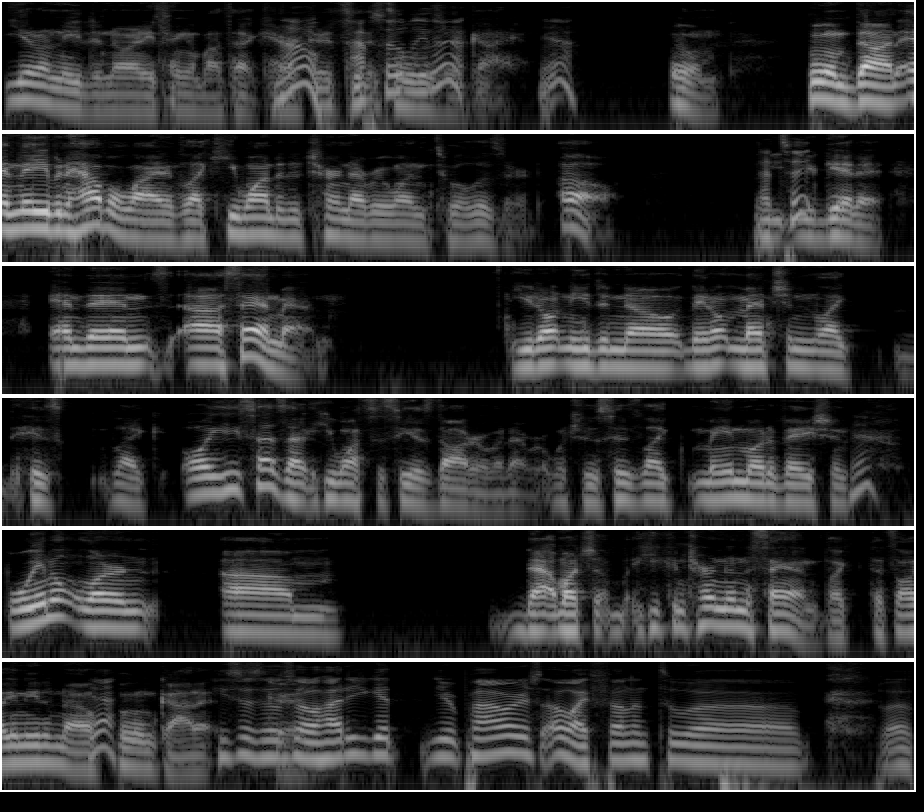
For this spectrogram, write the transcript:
you don't need to know anything about that character. No, it's, it's a lizard not. guy. Yeah. Boom. Boom, done. And they even have a line of like he wanted to turn everyone into a lizard. Oh, That's you, it. You get it. And then uh, Sandman. You don't need to know. They don't mention like his like. Oh, he says that he wants to see his daughter, or whatever, which is his like main motivation. Yeah. But we don't learn um that much. He can turn into sand. Like that's all you need to know. Yeah. Boom, got it. He says, Good. "So how do you get your powers?" Oh, I fell into a, a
